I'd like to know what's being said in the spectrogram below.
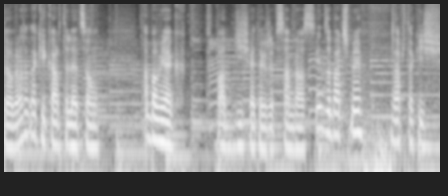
Dobra, to takie karty lecą. Albo jak wpadł dzisiaj, także w sam raz. Więc zobaczmy. Zawsze jakieś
